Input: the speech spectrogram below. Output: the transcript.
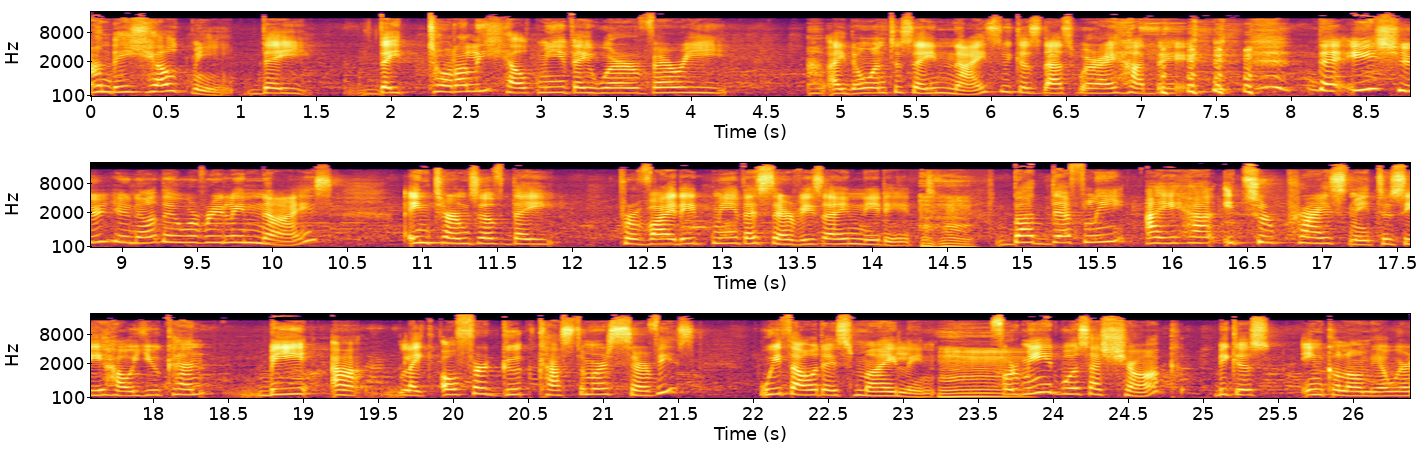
and they helped me. They they totally helped me. They were very I don't want to say nice because that's where I had the the issue, you know, they were really nice in terms of they provided me the service I needed. But definitely I had it surprised me to see how you can be uh, like offer good customer service without smiling. For me it was a shock because in Colombia we're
